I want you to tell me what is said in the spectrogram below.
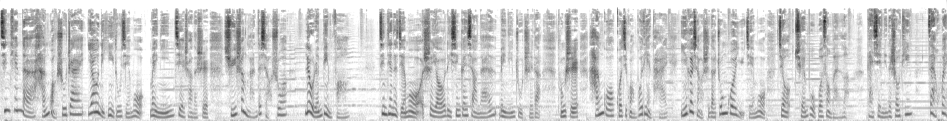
今天的韩广书斋邀你一读节目，为您介绍的是徐胜兰的小说。六人病房，今天的节目是由立新跟小南为您主持的，同时韩国国际广播电台一个小时的中国语节目就全部播送完了。感谢您的收听，再会。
